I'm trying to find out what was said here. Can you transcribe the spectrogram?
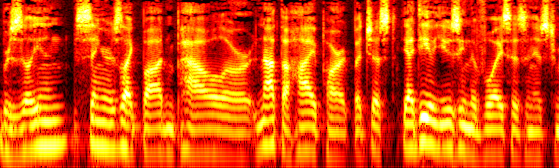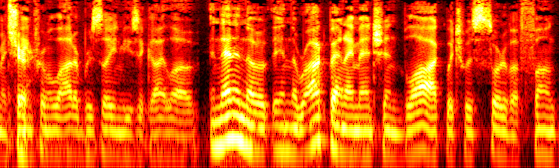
Brazilian singers like Baden Powell, or not the high part, but just the idea of using the voice as an instrument Sure. came from a lot of Brazilian music I love. And then in the in the rock band I mentioned, Block, which was sort of a funk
